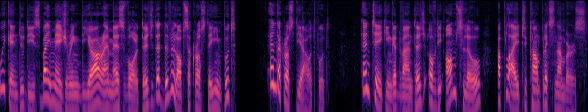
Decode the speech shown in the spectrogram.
We can do this by measuring the RMS voltage that develops across the input and across the output, and taking advantage of the Ohm's law applied to complex numbers.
